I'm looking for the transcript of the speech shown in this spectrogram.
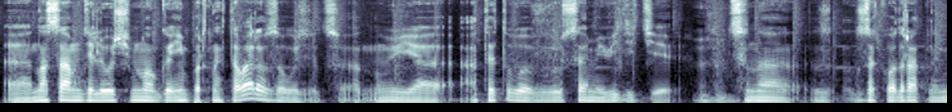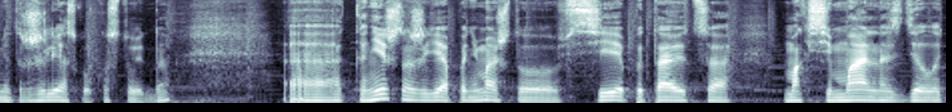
На самом деле очень много импортных товаров завозится. Ну и от этого вы сами видите угу. цена за квадратный метр жилья сколько стоит, да? Конечно же, я понимаю, что все пытаются максимально сделать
